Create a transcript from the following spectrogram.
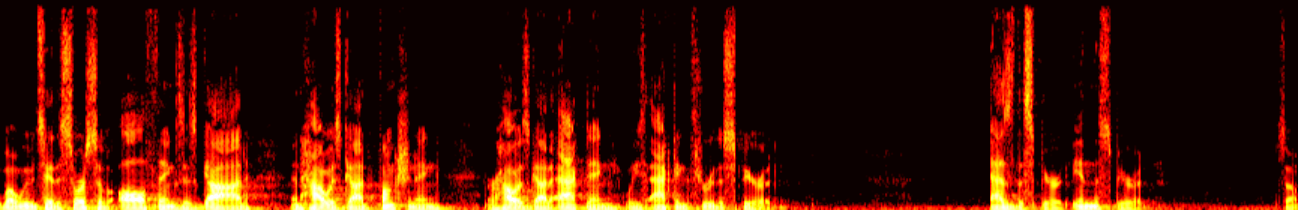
Well, we would say the source of all things is God, and how is God functioning, or how is God acting? Well, He's acting through the Spirit, as the Spirit, in the Spirit. So,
